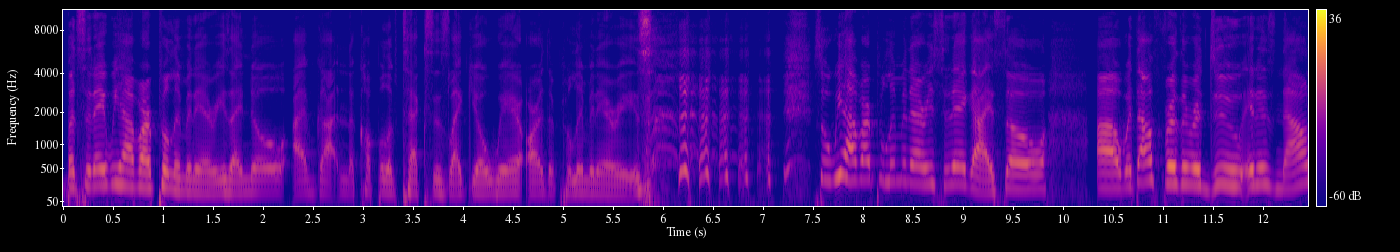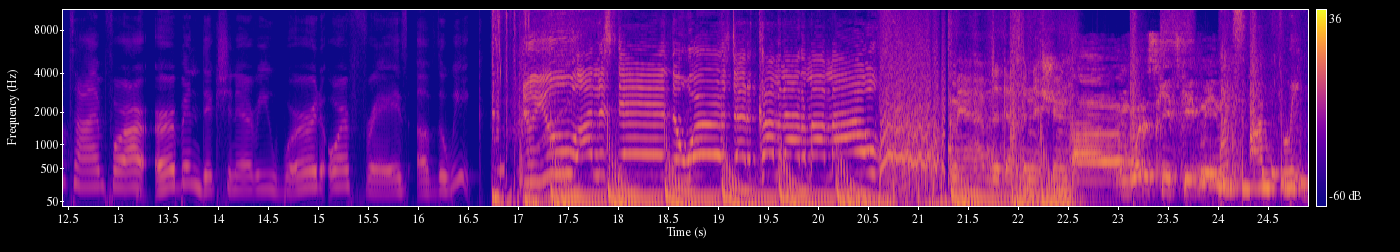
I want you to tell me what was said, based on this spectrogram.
But today we have our preliminaries. I know I've gotten a couple of texts like, yo, where are the preliminaries? so we have our preliminaries today, guys. So uh, without further ado, it is now time for our Urban Dictionary word or phrase of the week. Do you understand the words that are coming out of my mouth? May I have the definition? Um, what does skeet skeet mean? What's on fleek?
